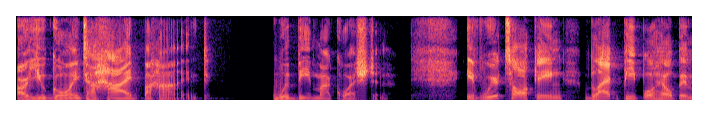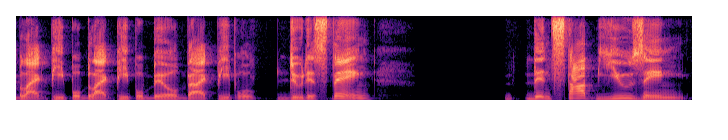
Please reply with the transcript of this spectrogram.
are you going to hide behind? Would be my question. If we're talking black people helping black people, black people build, black people do this thing, then stop using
